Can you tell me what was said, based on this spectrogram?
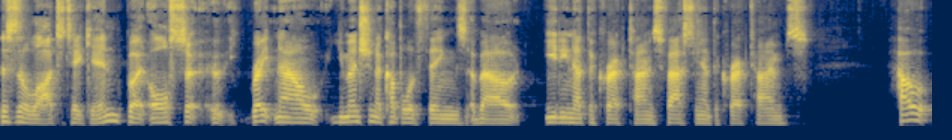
this is a lot to take in, but also right now you mentioned a couple of things about eating at the correct times, fasting at the correct times. How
